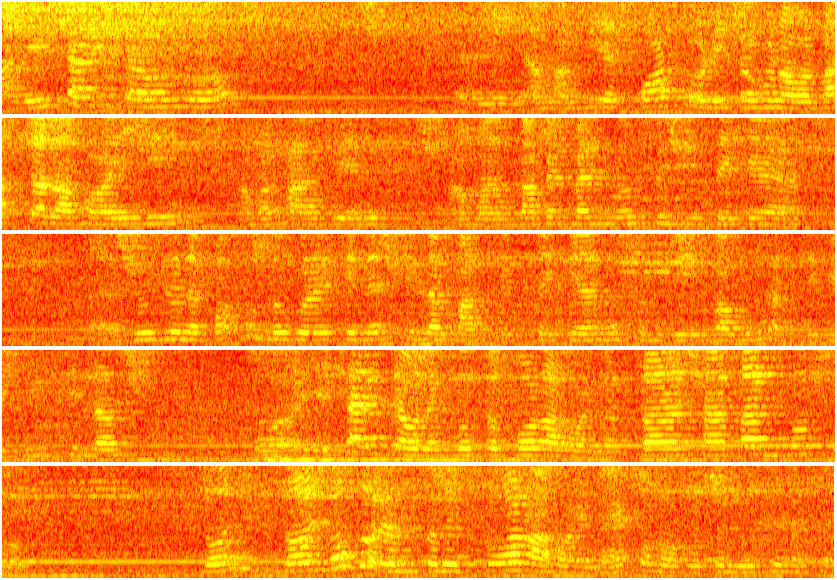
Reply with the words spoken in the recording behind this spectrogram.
আর এই শাড়িটা হলো আমার বিয়ের পর পরই তখন আমার বাচ্চারা হয়নি, আমার হাজবেন্ড আমার বাপের বাড়ি নরসিংদী থেকে দুজনে পছন্দ করে কিনেছিলাম মার্কেট থেকে, নরসিংদী বাবুঘাট থেকে কিনছিলাম। তো এই শাড়িটা অনেক বছর পরা হয় না প্রায় সাত আট বছর। দশ দশ বছরের মতন পরা হয় না এখনও কত নতুন একটা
